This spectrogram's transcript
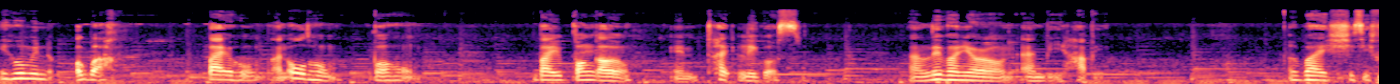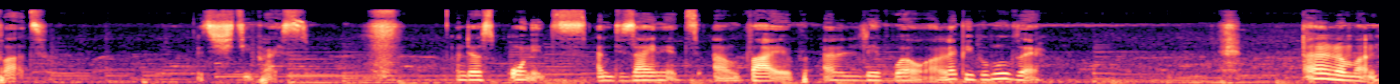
a home in Ogba. Buy a home, an old home, but a home. Buy a bungalow in tight Lagos and live on your own and be happy. Or buy a shitty flat with shitty price and just own it and design it and vibe and live well and let people move there. I don't know, man.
